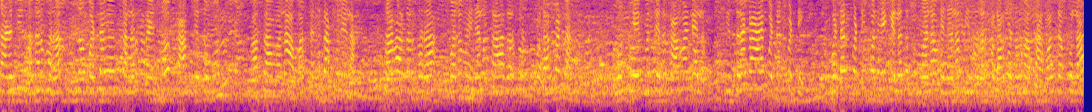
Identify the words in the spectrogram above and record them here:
साडेतीन हजार भरात तुमचं बटन कलर करायचं काम देतो म्हणून असा आम्हाला आवाज त्यांनी दाखवलेला. सहा हजार भरा तुम्हाला महिन्याला सहा हजार पगार पडणार. म्हणून हे पण त्यानं काम आणलेलं. तिसरं काय आहे? बटनपट्टी बटनपट्टी पण हे केलं तर तुम्हाला महिन्याला तीन हजार पगार पडणार म्हणून असा आवाज दाखवला.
